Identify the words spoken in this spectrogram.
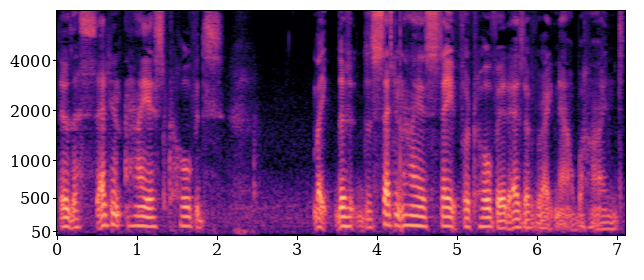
they're the second highest COVID, like the the second highest state for COVID as of right now, behind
